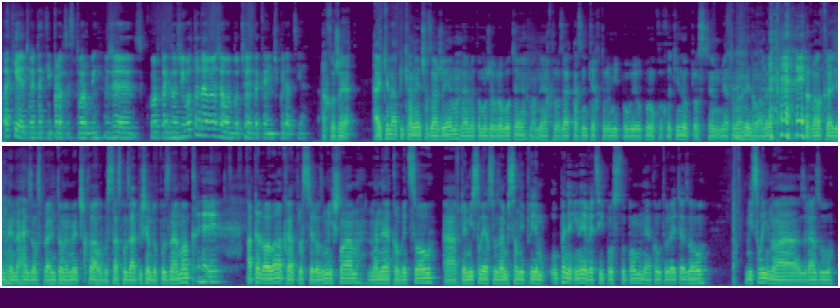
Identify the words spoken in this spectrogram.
aký je tvoj taký proces tvorby? Že skôr tak zo života dávaš, alebo čo je taká inšpirácia? Akože aj keď napríklad niečo zažijem, dajme tomu, že v robote mám nejakého zákazníka, ktorý mi povie úplnú kokotinu, proste mňa to má hneď v hlave, tak veľakrát idem hneď na hajzel, spravím to memečko, alebo sa aspoň zapíšem do poznámok. A tak ale veľakrát proste rozmýšľam na nejakou vecou a v tej mysli, ak som zamyslený, príjem úplne inej veci postupom, nejakou tou reťazou myslí, no a zrazu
